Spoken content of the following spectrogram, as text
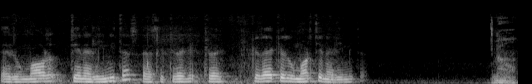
el humor tiene límites, es decir, ¿cree, cree, cree que el humor tiene límites? No.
